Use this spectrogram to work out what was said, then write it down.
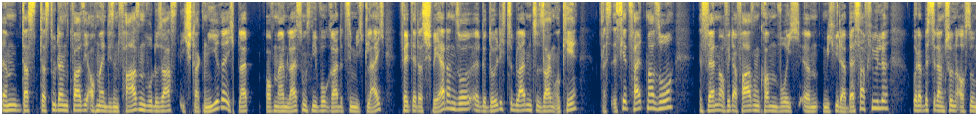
ähm, dass, dass du dann quasi auch mal in diesen Phasen, wo du sagst, ich stagniere, ich bleib auf meinem Leistungsniveau gerade ziemlich gleich, fällt dir das schwer, dann so äh, geduldig zu bleiben, zu sagen, okay, das ist jetzt halt mal so. Es werden auch wieder Phasen kommen, wo ich ähm, mich wieder besser fühle. Oder bist du dann schon auch so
